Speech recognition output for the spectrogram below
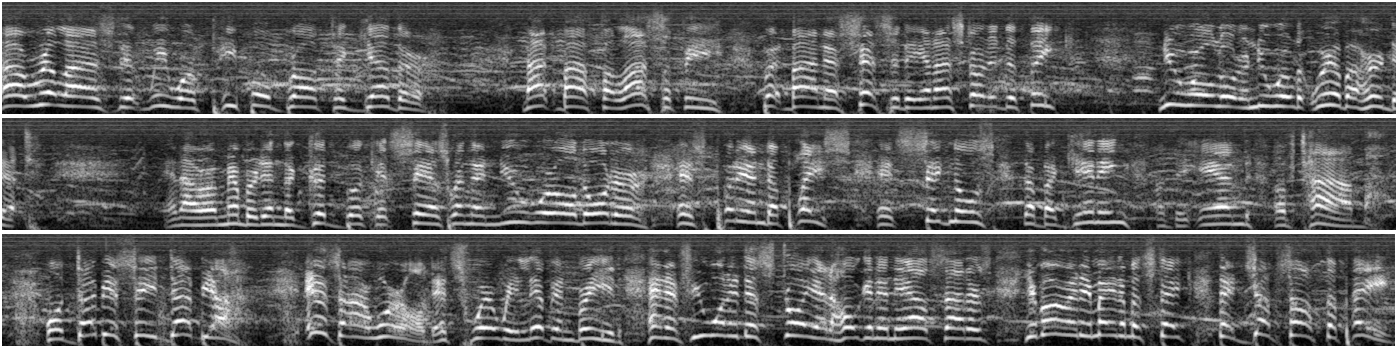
I realized that we were people brought together, not by philosophy, but by necessity. And I started to think, New World Order, New World Order, where have I heard that? And I remembered in the good book it says when the New World Order is put into place, it signals the beginning of the end of time. Well, WCW is our world. It's where we live and breathe. And if you want to destroy it, Hogan and the Outsiders, you've already made a mistake that jumps off the page.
